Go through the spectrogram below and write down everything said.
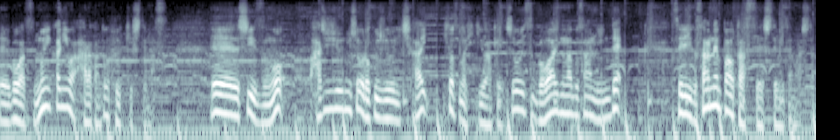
えー、5月6日には原監督復帰しています。えー、シーズンを82勝61敗、1つの引き分け、勝率5割7分3厘で、セリーグ3連覇を達成してみせました。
